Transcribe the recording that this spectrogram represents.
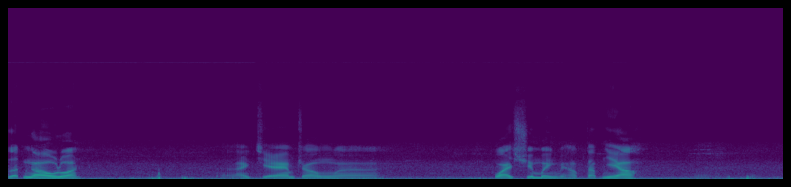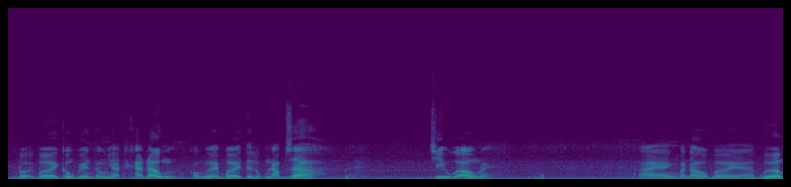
rất ngầu luôn. À, anh chị em trong à, quay streaming phải học tập nhiều. Đội bơi công viên thống nhất khá đông, có người bơi từ lúc 5 giờ. Chịu các ông này. Đây, anh bắt đầu bơi à, bướm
